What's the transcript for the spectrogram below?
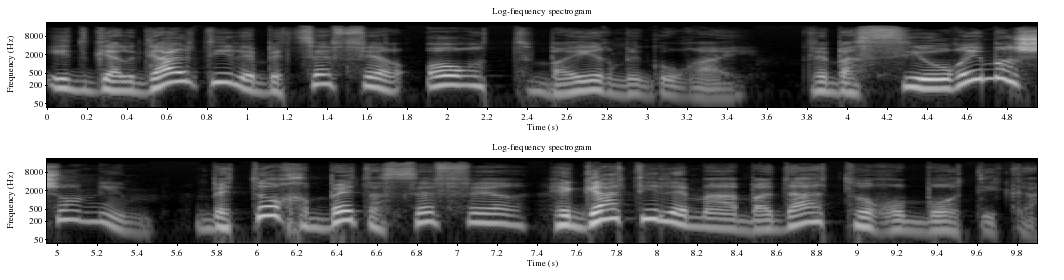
התגלגלתי לבית ספר אורט בעיר מגוריי. ובסיורים השונים בתוך בית הספר הגעתי למעבדת רובוטיקה.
